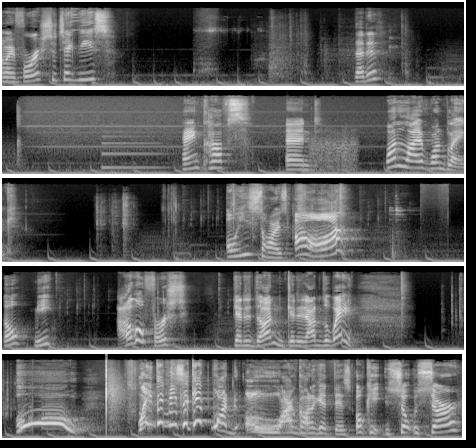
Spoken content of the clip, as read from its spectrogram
Am I forced to take these? Is that it? Handcuffs and one live, one blank. Oh, he stars. Aw! No, me. I'll go first. Get it done. Get it out of the way. Oh! Wait, that means I get one. Oh, I'm gonna get this. Okay, so, sir,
